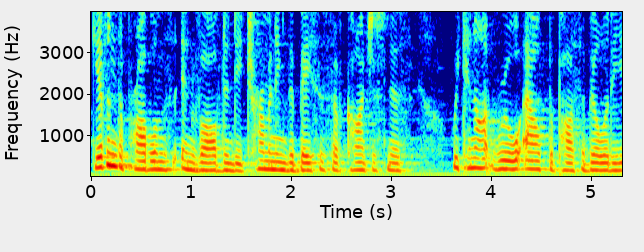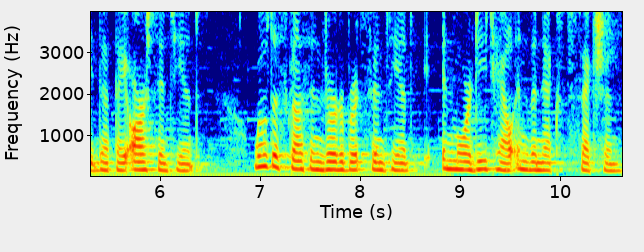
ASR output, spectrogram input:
Given the problems involved in determining the basis of consciousness, we cannot rule out the possibility that they are sentient. We'll discuss invertebrate sentient in more detail in the next section.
